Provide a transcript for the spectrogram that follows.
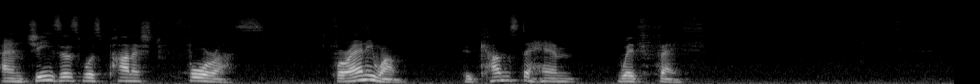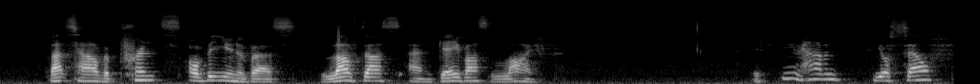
and Jesus was punished for us, for anyone who comes to him with faith. That's how the Prince of the universe loved us and gave us life. If you haven't yourself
